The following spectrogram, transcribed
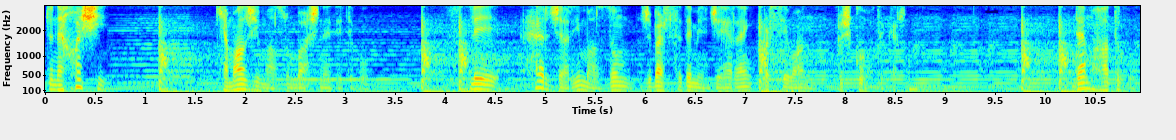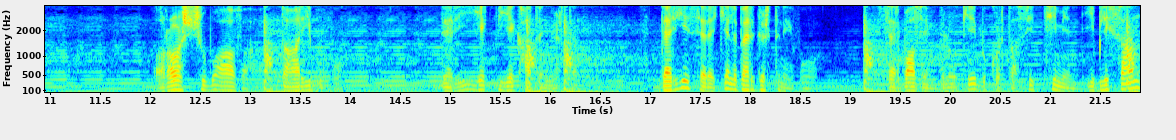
Tu nexweş î. Kemal jî Mazlûm baş nedîtibû. Lê her carî Mazlûm ji ber sedemên cihêreng pirsê wan pişkoh dikir. Dem hatibû. Roj çûbû ava, tarî bûbû. Derî yek bi yek hatin girtin. Deriyê sereke li ber girtinê bû. Serbazên blokê bi kurtasî tîmên îblîsan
